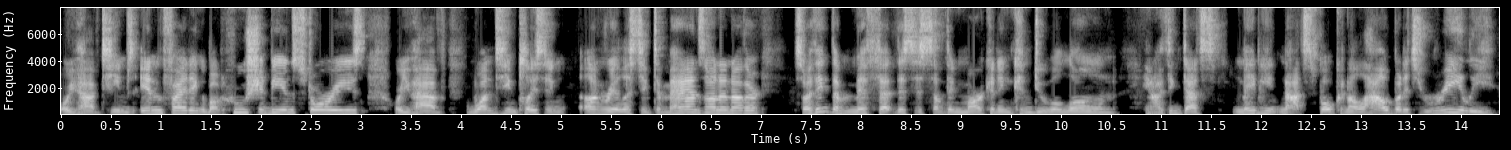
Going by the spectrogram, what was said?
or you have teams infighting about who should be in stories, or you have one team placing unrealistic demands on another. So I think the myth that this is something marketing can do alone, you know, I think that's maybe not spoken aloud, but it's really,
